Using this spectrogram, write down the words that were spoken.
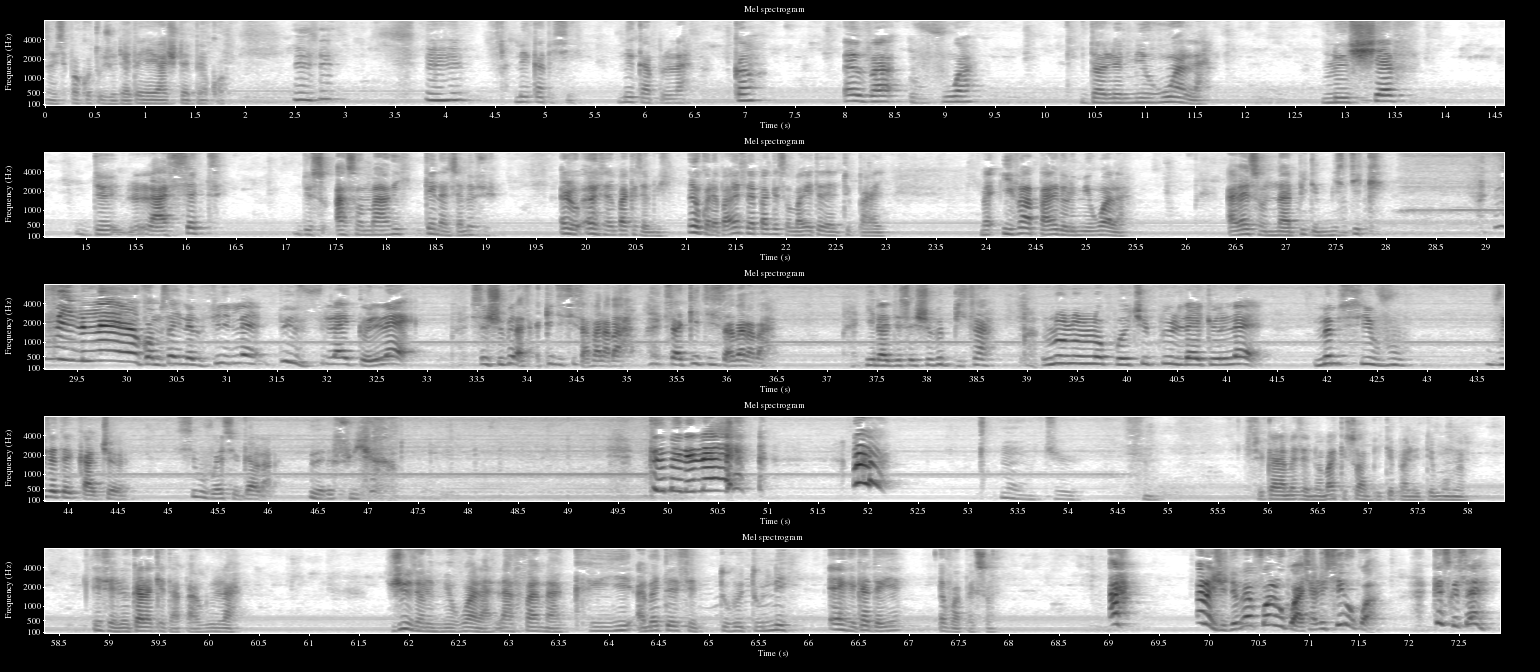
Non, je ne sais pas tout joli. Attends, il a acheté un peu encore. Mm -hmm. Make-up ici, make-up là. Quand elle va voir dans le miroir là, le chef de la secte de, à son mari qu'elle n'a jamais vu. Elle ne sait pas que c'est lui. Elle ne connaît pas, elle ne sait pas que son mari était dans un truc pareil. Mais il va apparaître dans le miroir là, avec son habit de mystique. Comme ça, il est vilain, plus vilain que l'air. Ses cheveux là, ça quitte ici, ça va là-bas. Ça quitte ici, ça va là-bas. Il a de ses cheveux bizarres. Lolo, pointu plus laid que laid. Même si vous, vous êtes un catcheur, si vous voyez ce gars-là, vous allez fuir. Ah! Mon Dieu. Ce gars-là, c'est normal qu'il soit habité par le démon même. Et c'est le gars-là qui est apparu là. Juste dans le miroir là, la femme a crié, a mettre s'est retournée. Elle regarde derrière, elle voit personne. Ah, mais je deviens folle ou quoi? J'hallucine ou quoi? Qu'est-ce que c'est?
